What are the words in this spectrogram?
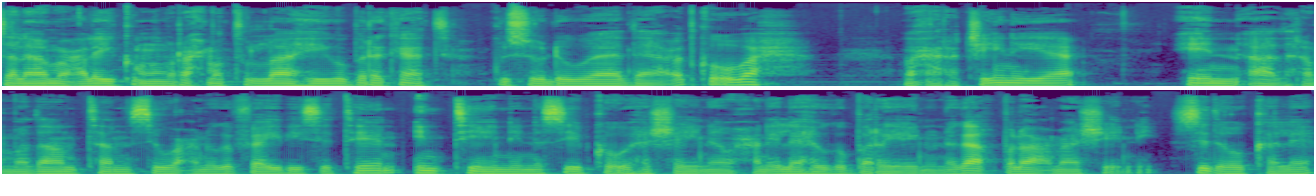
asalaamu calaykum waraxmatullaahi wabarakaatu ku soo dhowaada codka ubax. Waxaan rajaynayaa in aad ramadaantan si wacan uga faa'iidaysateen. Inteenni nasiibka u heshayna waxaan ilaahay uga baryaya inuu naga aqbalo acmaasheenii sidoo kale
